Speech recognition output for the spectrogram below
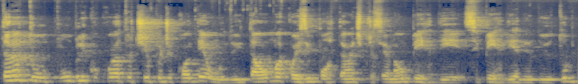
tanto o público quanto o tipo de conteúdo. Então, uma coisa importante para você não perder, se perder dentro do YouTube,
